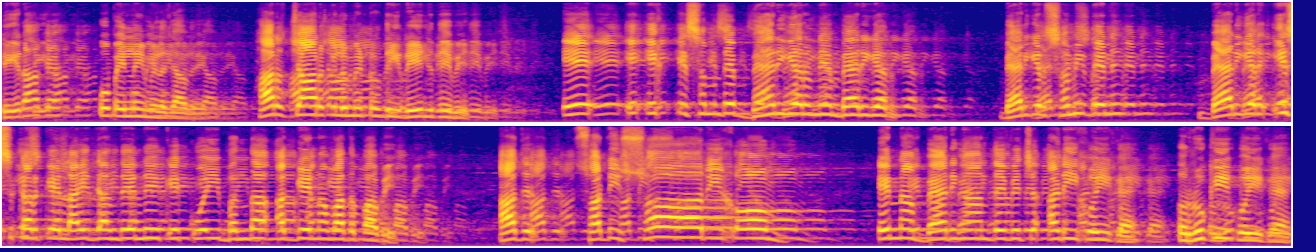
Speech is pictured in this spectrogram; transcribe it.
ਡੇਰਾ ਹੈ, ਉਹ ਪਹਿਲਾਂ ਹੀ ਮਿਲ ਜਾਵੇਗਾ ਹਰ 4 ਕਿਲੋਮੀਟਰ ਦੀ ਰੇਂਜ ਦੇ ਵਿੱਚ। ਇਹ ਇਹ ਇੱਕ ਕਿਸਮ ਦੇ ਬੈਰੀਅਰ ਨੇ ਬੈਰੀਅਰ ਬੈਰੀਅਰ ਸਮਝਦੇ ਨੇ। ਬੈਰੀਅਰ ਇਸ ਕਰਕੇ ਲਾਏ ਜਾਂਦੇ ਨੇ ਕਿ ਕੋਈ ਬੰਦਾ ਅੱਗੇ ਨਾ ਵੱਧ ਪਾਵੇ। ਅੱਜ ਸਾਡੀ ਸਾਰੀ ਕੌਮ ਇਹਨਾਂ ਬੈਰੀਆਂ ਦੇ ਵਿੱਚ ਅੜੀ ਕੋਈ ਹੈ ਰੁਕੀ ਕੋਈ ਹੈ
